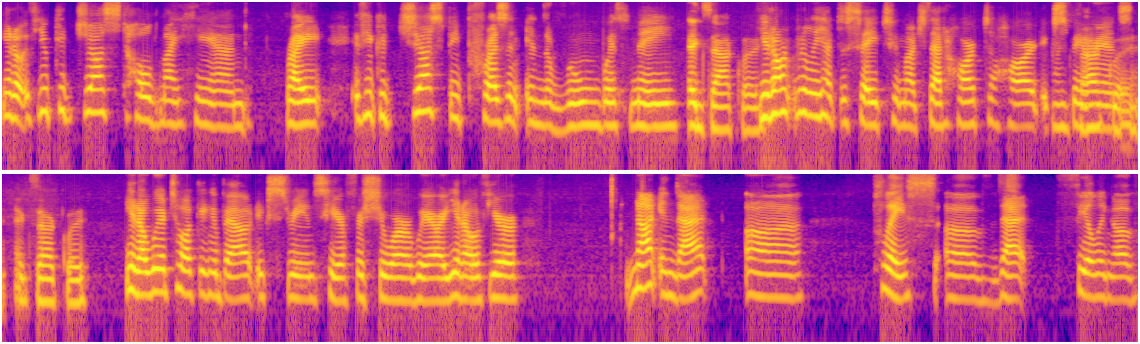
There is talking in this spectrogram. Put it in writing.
you know, if you could just hold my hand, right? If you could just be present in the room with me, Exactly. you don't really have to say too much. That heart to heart experience Exactly. Exactly. you know, we're talking about extremes here for sure, where, you know, if you're not in that uh, place of that feeling of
